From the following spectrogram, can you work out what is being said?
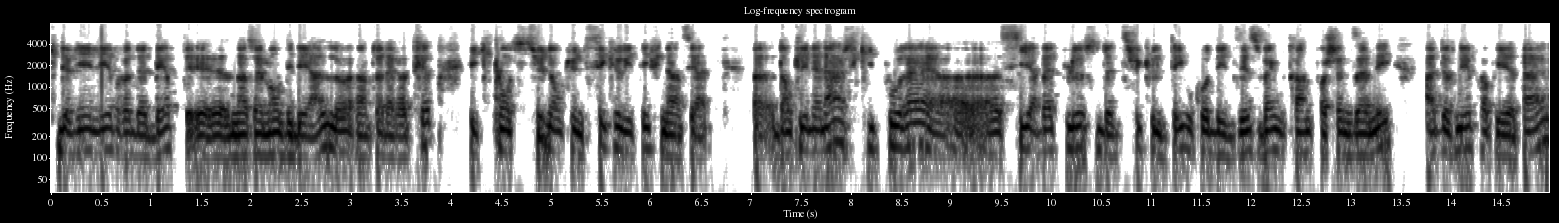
qui devient libre de dette euh, dans un monde idéal, là, rendu à la retraite, et qui constitue donc une sécurité financière. Euh, donc, les ménages qui pourraient, euh, s'il y avait plus de difficultés au cours des 10, 20 ou 30 prochaines années à devenir propriétaires,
